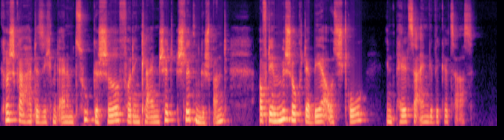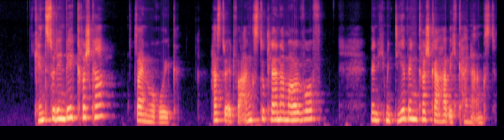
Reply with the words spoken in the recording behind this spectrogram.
Krischka hatte sich mit einem Zuggeschirr vor den kleinen Schlitten gespannt, auf dem Mischuk, der Bär aus Stroh, in Pelze eingewickelt saß. Kennst du den Weg, Krischka? Sei nur ruhig. Hast du etwa Angst, du kleiner Maulwurf? Wenn ich mit dir bin, Krischka, habe ich keine Angst.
